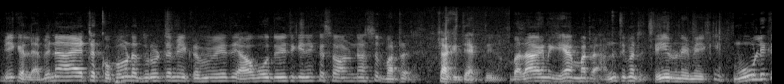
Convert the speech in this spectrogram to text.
මේක ලැබෙන අයට කොපමණ දුරට මේ ක්‍රමවේදය අවබෝධ වෙයිද කියන එක ස්වාමීන් වහන්සේ මට චකිතයක් තියෙනවා. බලාගෙන ගියාම මට අන්තිමට තේරුනේ මේකේ මූලික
